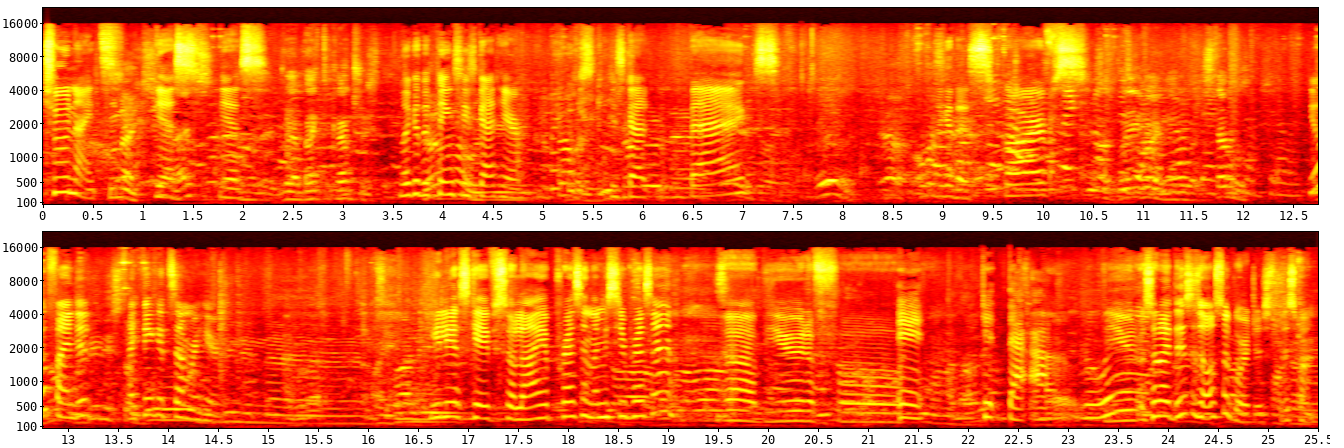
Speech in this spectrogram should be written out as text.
Two nights. Two nights. Yes, yes. We are back to country. Look at the No, things he's got you- here. He's got bags. Look at this. Scarves. You'll find it. I think it's somewhere here. Elias gave Solai a present. Let me see your present. Oh, beautiful. Eh, get that out of the way. Beautiful. Solai, this is also gorgeous. This one.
